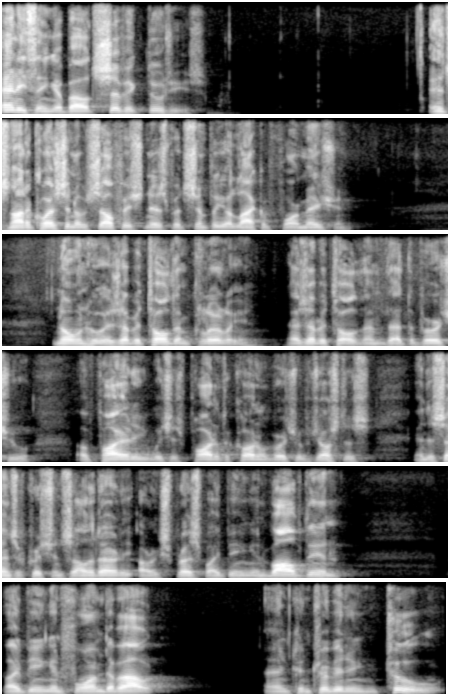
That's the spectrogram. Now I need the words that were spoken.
anything about civic duties. It's not a question of selfishness, but simply a lack of formation. No one who has ever told them clearly has ever told them that the virtue of piety, which is part of the cardinal virtue of justice and the sense of Christian solidarity, are expressed by being involved in, by being informed about, and contributing to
